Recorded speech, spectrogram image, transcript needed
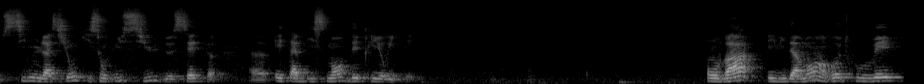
simulations qui sont issues de cet établissement des priorités. On va évidemment retrouver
